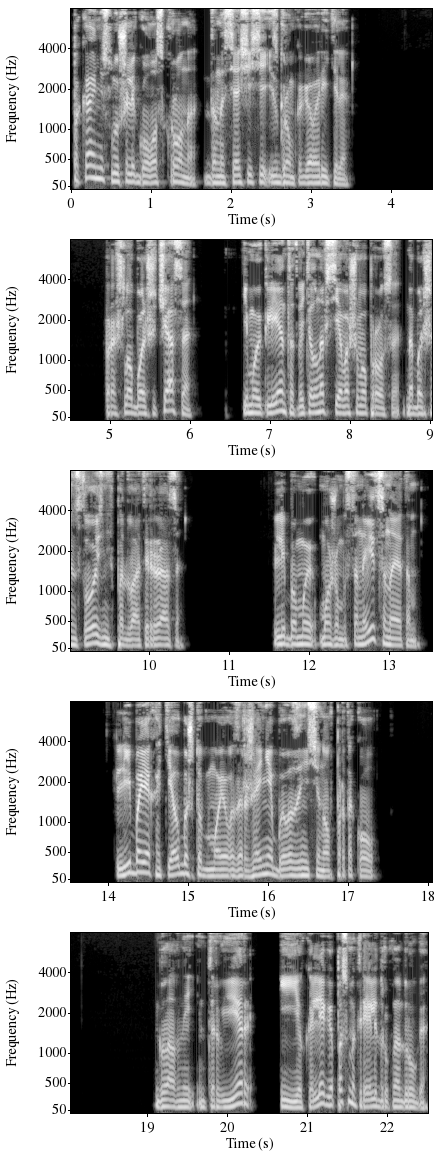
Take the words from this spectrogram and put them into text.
пока они слушали голос Крона, доносящийся из громкоговорителя. Прошло больше часа, и мой клиент ответил на все ваши вопросы, на большинство из них по два-три раза. Либо мы можем остановиться на этом, либо я хотел бы, чтобы мое возражение было занесено в протокол. Главный интервьюер и ее коллега посмотрели друг на друга.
